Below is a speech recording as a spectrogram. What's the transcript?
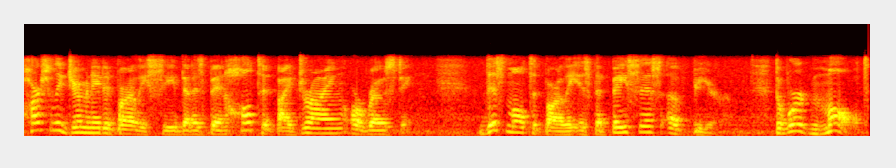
partially germinated barley seed that has been halted by drying or roasting. This malted barley is the basis of beer. The word malt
